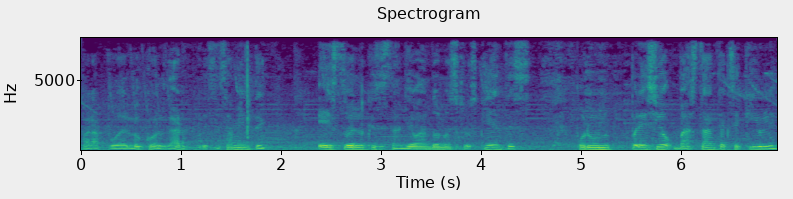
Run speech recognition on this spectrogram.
para poderlo colgar precisamente. Esto es lo que se están llevando nuestros clientes por un precio bastante asequible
